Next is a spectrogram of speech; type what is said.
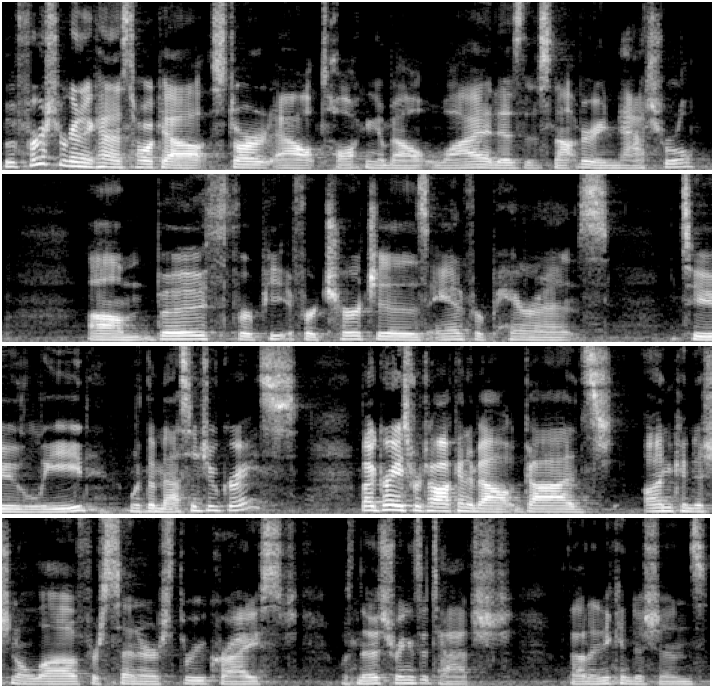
But first, we're going to kind of talk out, start out talking about why it is that it's not very natural, um, both for for churches and for parents to lead with the message of grace. By grace, we're talking about God's unconditional love for sinners through Christ, with no strings attached, without any conditions,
